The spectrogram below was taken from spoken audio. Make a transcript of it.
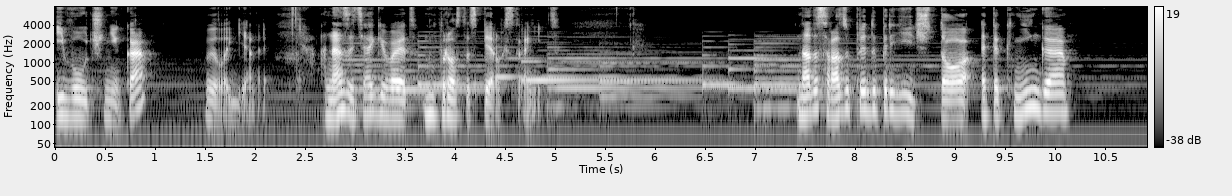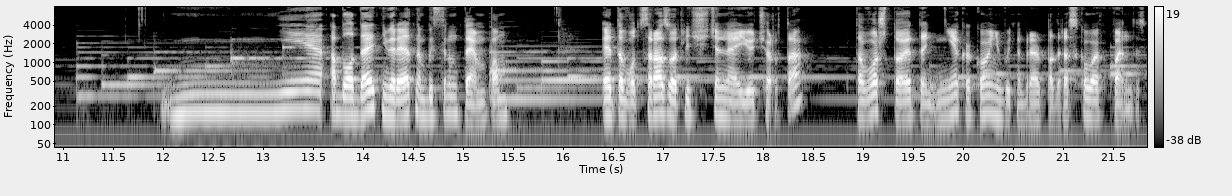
и его ученика Уилла Генри, она затягивает ну просто с первых страниц. Надо сразу предупредить, что эта книга не обладает невероятно быстрым темпом, это вот сразу отличительная ее черта того, что это не какое-нибудь, например, подростковое фэнтези.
